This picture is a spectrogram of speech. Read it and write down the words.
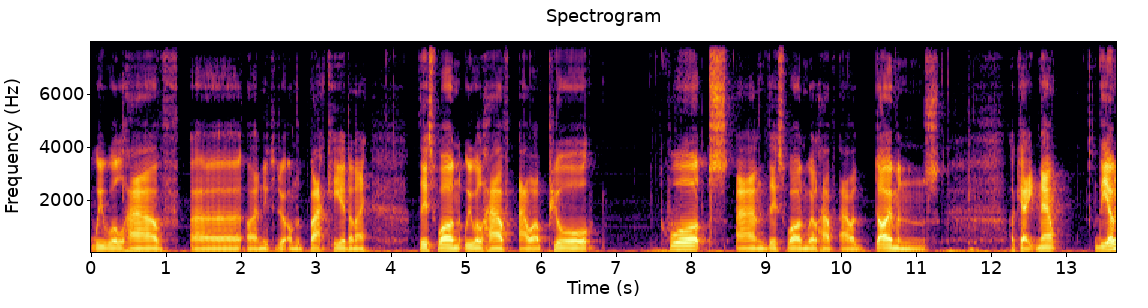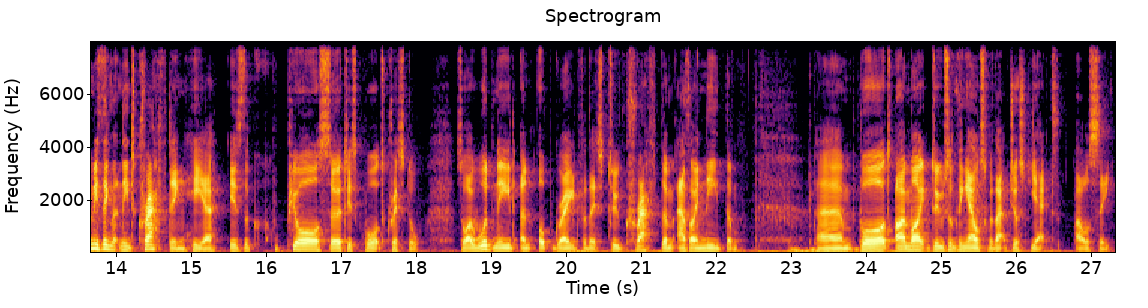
we will have... Uh, I need to do it on the back here, don't I? This one, we will have our pure quartz, and this one will have our diamonds. Okay, now, the only thing that needs crafting here is the pure Certus quartz crystal. So I would need an upgrade for this to craft them as I need them. Um, but I might do something else with that just yet. I'll see.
